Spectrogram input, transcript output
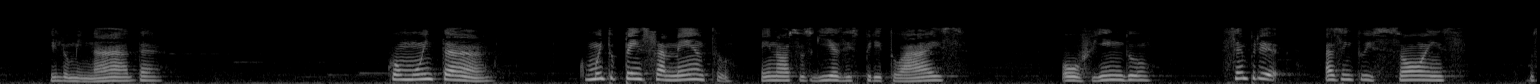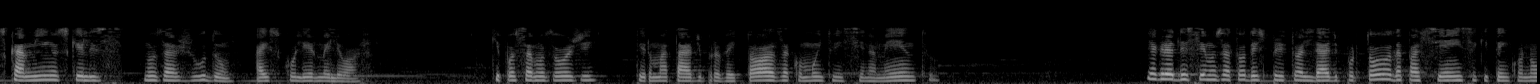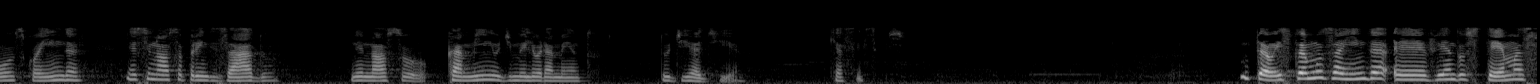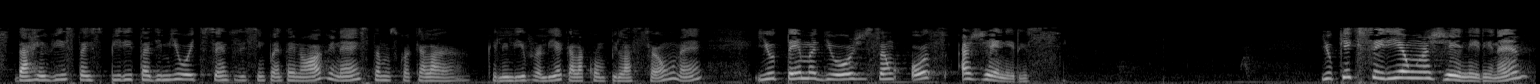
iluminada, com muita com muito pensamento em nossos guias espirituais, ouvindo sempre as intuições, os caminhos que eles nos ajudam a escolher melhor. Que possamos hoje ter uma tarde proveitosa, com muito ensinamento. E agradecemos a toda a espiritualidade por toda a paciência que tem conosco ainda nesse nosso aprendizado, no nosso caminho de melhoramento do dia a dia. Que assim seja. Então, estamos ainda é, vendo os temas da Revista Espírita de 1859, né? Estamos com aquela, aquele livro ali, aquela compilação, né? E o tema de hoje são os agêneres. E o que, que seria um agênere, né?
